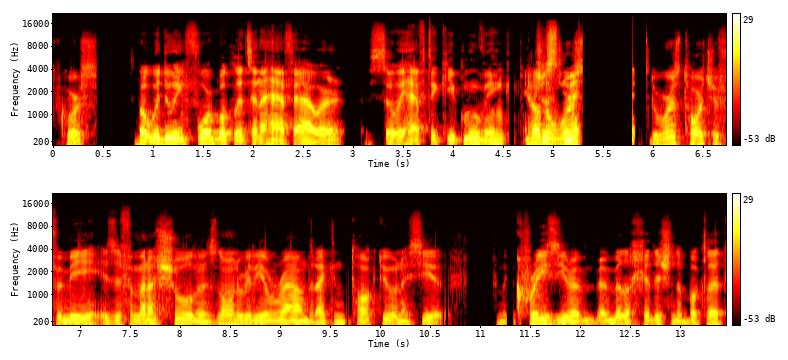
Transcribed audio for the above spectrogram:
Of course. but we're doing four booklets in a half hour so we have to keep moving You know, Just the worst, the worst torture for me is if I'm at a shul and there's no one really around that I can talk to, and I see a, a crazy Miller Chiddush in the booklet.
